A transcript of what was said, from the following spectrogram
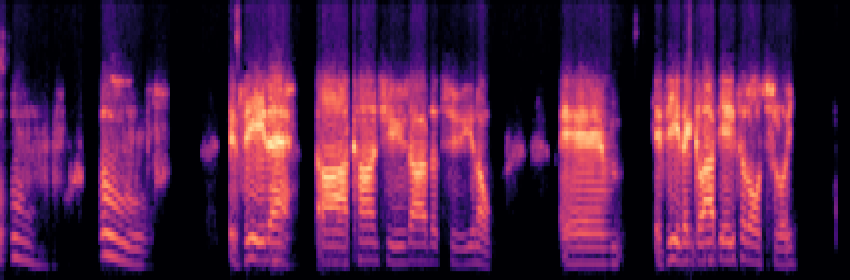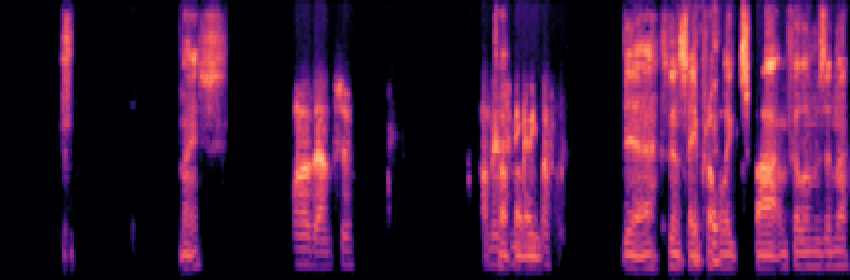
Ooh, ooh, it's either oh, I can't choose either two. You know, um, it's either Gladiator or Troy. Nice. One of them two. I'm into proper, like, Yeah, I was going to say proper like Spartan films and that.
